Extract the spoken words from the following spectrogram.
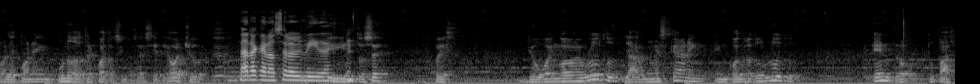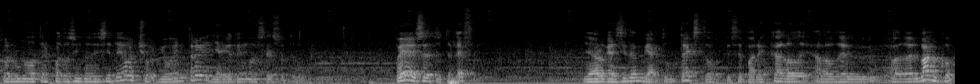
o le ponen 1, 2, 3, 4, 5, 6, 7, 8 Para que no se lo olvide. y entonces pues yo vengo a mi Bluetooth, ya hago un scanning, encuentro tu Bluetooth, entro, tu password es 1, 2, 3, 4, 5, 6, 7, 8, yo entré, ya yo tengo acceso a tu pero ese es tu teléfono. Yo que necesito es enviarte un texto que se parezca a lo, de- a lo, del, a lo del banco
